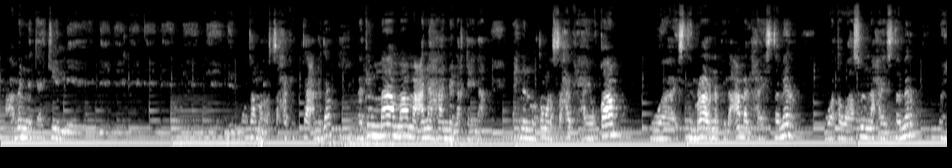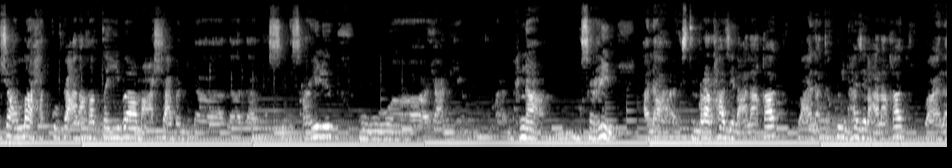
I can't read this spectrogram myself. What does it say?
عملنا تأجيل للمؤتمر الصحفي بتاعنا ده لكن ما ما معناها ان لقيناه إحنا المؤتمر الصحفي حيقام واستمرارنا في العمل حيستمر وتواصلنا حيستمر وإن شاء الله حتكون في علاقات طيبة مع الشعب الإسرائيلي. ويعني نحن مصرين على استمرار هذه العلاقات وعلى تكوين هذه العلاقات وعلى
